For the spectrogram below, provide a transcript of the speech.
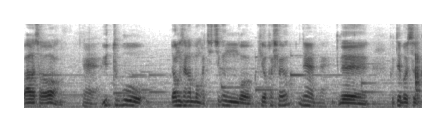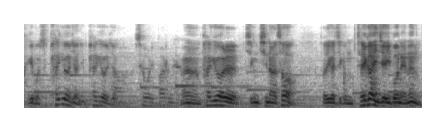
와서 네. 유튜브 영상 한번 같이 찍은 거 기억하셔요? 네, 네. 네. 그때 벌써 그게 벌써 8개월 전이에요. 8개월 전. 아, 세월이 빠르네요. 응, 8개월 지금 지나서 저희가 지금 제가 이제 이번에는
